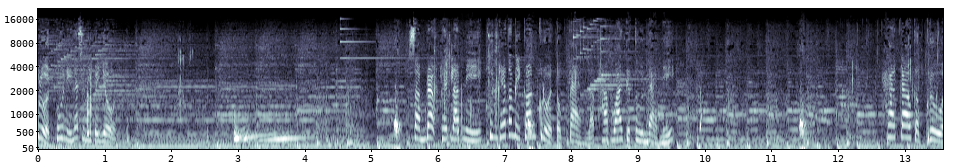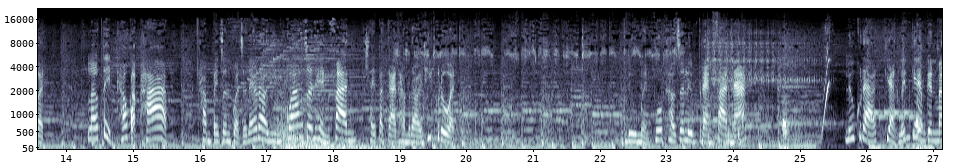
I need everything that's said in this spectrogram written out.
กรวดพวกนี้น่าจะมีประโยชน์สำหรับเคล็ดลับนี้ คุณแค่ต้องมีก้อนกรวดตกแต่งและภาพวาดการ์ตูนแบบนี้ กาวกับกรวด แล้วติดเข้ากับภาพทำไปจนกว่าจะได้รอยยิ้มกว้างจนเห็นฟัน ใช้ปากกาทำรอยที่กรวด ดูเหมือนพวกเขาจะลืมแปรงฟันนะ ลูกรักอยากเล่นเกมกันไหม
